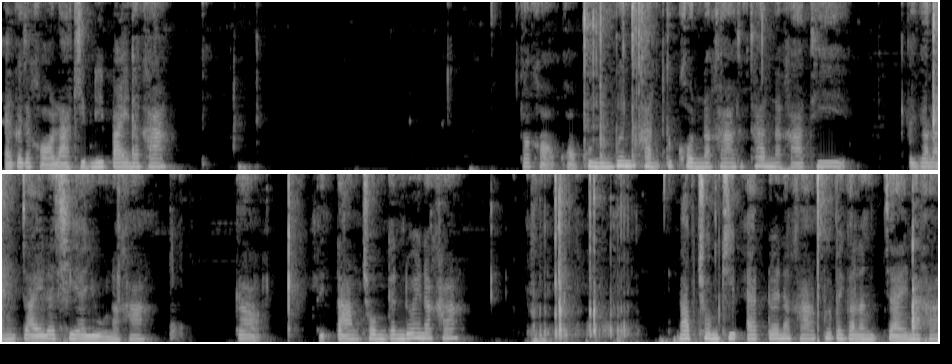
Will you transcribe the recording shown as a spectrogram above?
แอดก็จะขอลาคลิปนี้ไปนะคะก็ขอขอบคุณเพื่อนๆทุกท่านทุกคนนะคะ ทุกท่านนะคะที่เป็นกำลังใจและเชียร์อยู่นะคะ ก็ ติดตามชมกันด้วยนะคะ รับชมคลิปแอดด้วยนะคะ เพื่อเป็นกำลังใจนะคะ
